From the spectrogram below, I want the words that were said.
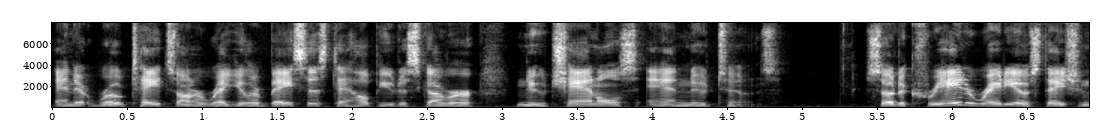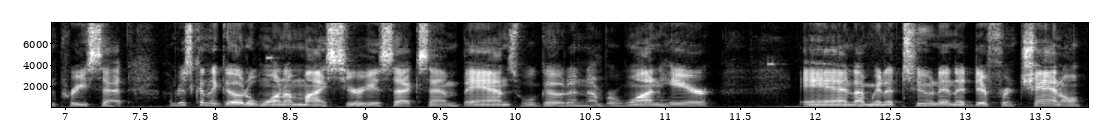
and it rotates on a regular basis to help you discover new channels and new tunes. So to create a radio station preset, I'm just going to go to one of my SiriusXM bands. We'll go to number one here and I'm going to tune in a different channel.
